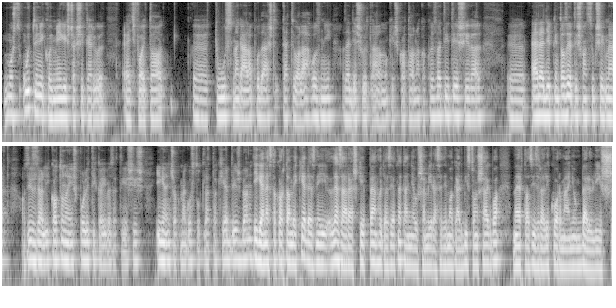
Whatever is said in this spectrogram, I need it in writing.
Most úgy tűnik, hogy mégiscsak sikerül egyfajta túsz megállapodást tető alá hozni az Egyesült Államok és Katarnak a közvetítésével. Erre egyébként azért is van szükség, mert az izraeli katonai és politikai vezetés is igencsak megosztott lett a kérdésben. Igen, ezt akartam még kérdezni lezárásképpen, hogy azért Netanyahu sem érezheti magát biztonságba, mert az izraeli kormányon belül is,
